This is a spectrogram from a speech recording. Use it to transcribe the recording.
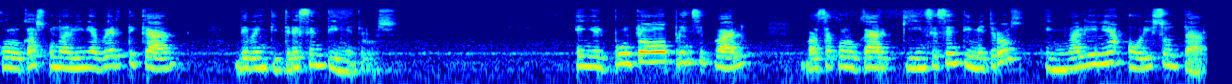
colocas una línea vertical de 23 centímetros. En el punto principal vas a colocar 15 centímetros en una línea horizontal.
